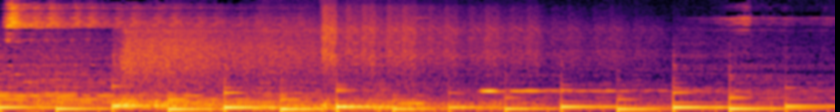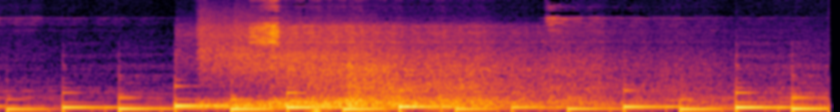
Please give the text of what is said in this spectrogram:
Christ.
